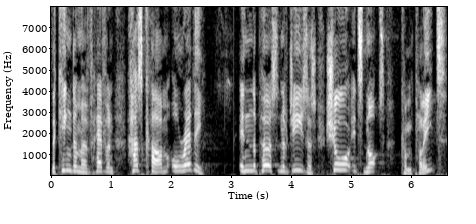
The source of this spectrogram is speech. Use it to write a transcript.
The kingdom of heaven has come already in the person of Jesus. Sure, it's not complete.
